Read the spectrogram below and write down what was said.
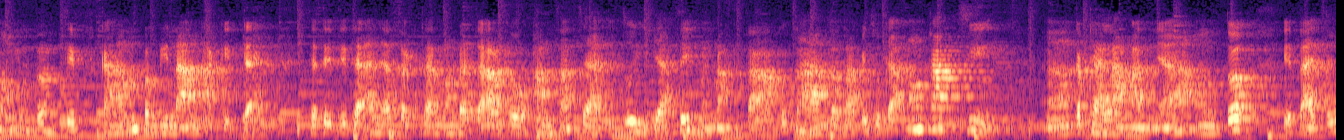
mengintensifkan pembinaan akidah. Jadi tidak hanya sekedar membaca Al-Quran saja, itu iya sih memang kita lakukan, tetapi juga mengkaji kedalamannya untuk kita itu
